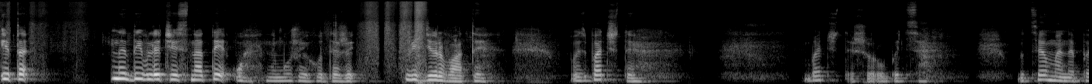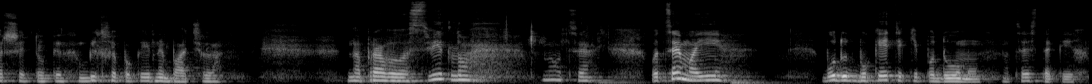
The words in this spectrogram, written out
І та не дивлячись на те, ой, не можу його навіть відірвати. Ось бачите, бачите, що робиться? Оце в мене перший топінг. Більше поки не бачила. Направила світло. Ну, це, Оце мої будуть букетики по дому. Оце з таких.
